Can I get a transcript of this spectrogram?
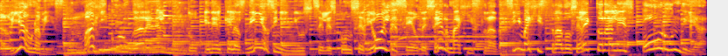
Había una vez un mágico lugar en el mundo en el que las niñas y niños se les concedió el deseo de ser magistradas y magistrados electorales por un día.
